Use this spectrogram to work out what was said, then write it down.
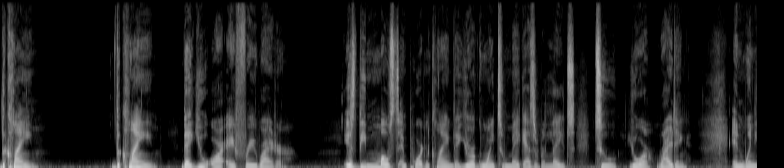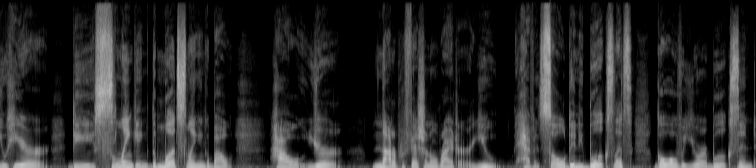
The claim, the claim that you are a free writer is the most important claim that you're going to make as it relates to your writing. And when you hear the slinging, the mud slinging about how you're not a professional writer. You haven't sold any books. Let's go over your books and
